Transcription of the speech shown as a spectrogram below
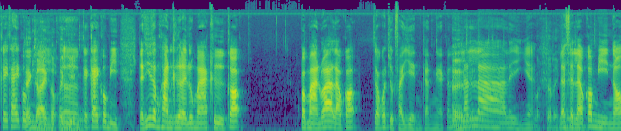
ใกล้ๆก็มีใกล้ๆเขาก็ยิงออใกล้ๆก็มี แต่ที่สำคัญคืออะไรรู้ไหมคือก็ประมาณว่าเราก็ เราก็จุดไฟเย็นกันไงก็เลยลันลาอะไรอย่างเงี้ยกิดอะไแล้วเสร็จแล้วก็มีน้อง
